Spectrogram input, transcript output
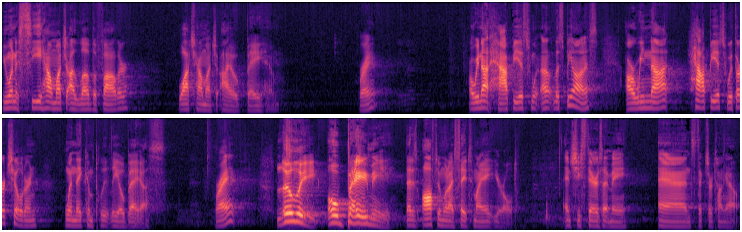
You want to see how much I love the Father? Watch how much I obey him. Right? Are we not happiest? When, uh, let's be honest. Are we not happiest with our children when they completely obey us? Right? Lily, obey me. That is often what I say to my eight year old. And she stares at me and sticks her tongue out.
